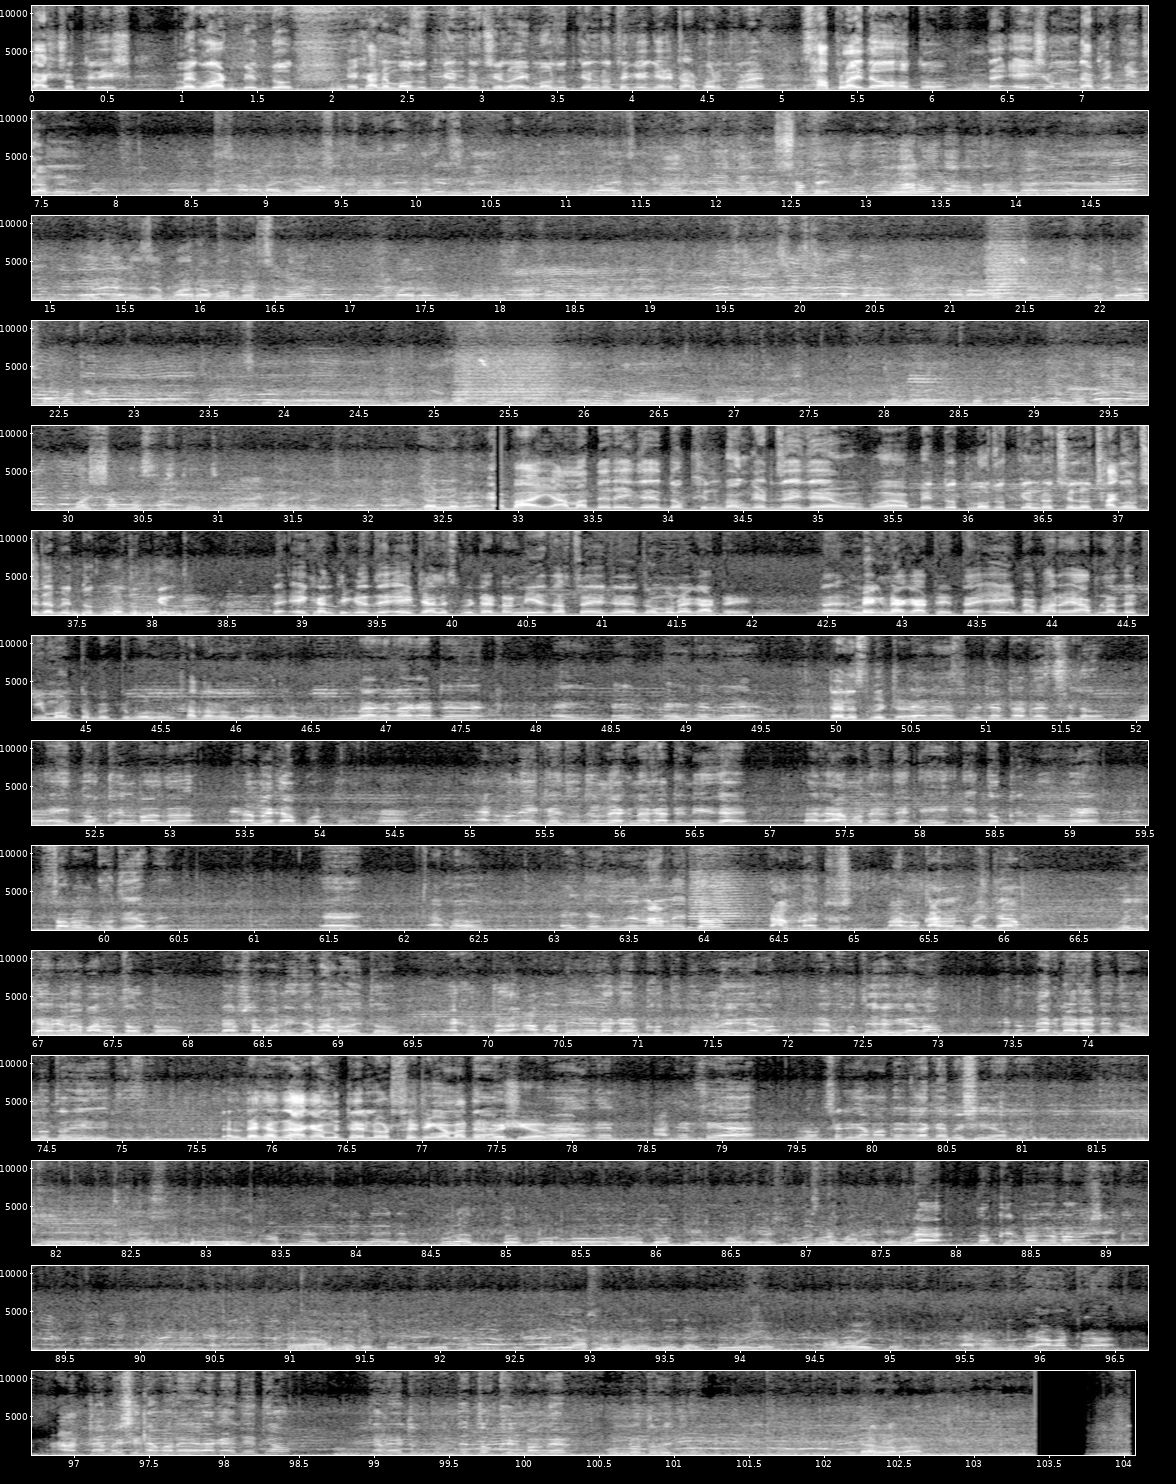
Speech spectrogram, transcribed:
চারশো তিরিশ মেগাওয়াট বিদ্যুৎ এখানে মজুদ কেন্দ্র ছিল। এই মজুদ কেন্দ্র থেকে গ্রেটার ফরিদপুরে সাপ্লাই দেওয়া হতো। তা এই সম্বন্ধে আপনি কি জানেন? এটা সাপ্লাই দেওয়া হতো এখান থেকে। প্রয়োজনীয় এবং ভবিষ্যতে আরও বড় ধরনের এইখানে যে পায়রা বন্দর ছিল পায়রা বন্দরে সফল করার জন্য এই ট্রান্সফর্মার আনা হয়েছিল। সেই ট্রান্সফর্মারটি কিন্তু আজকে নিয়ে যাচ্ছে পূর্ববঙ্গে। এই জন্য দক্ষিণবঙ্গের লোকের বৈষম্য সৃষ্টি হচ্ছে বলে আমি মনে করি। ধন্যবাদ। ভাই আমাদের এই যে দক্ষিণবঙ্গের যে এই যে বিদ্যুৎ মজুদ কেন্দ্র ছিল ছাগলছিটা বিদ্যুৎ মজুদ কেন্দ্র তা এখান থেকে যে এই ট্রান্সমিটারটা নিয়ে যাচ্ছে এই যে যমুনা ঘাটে তা মেঘনা ঘাটে তা এই ব্যাপারে আপনাদের কি মন্তব্য একটু বলুন সাধারণ জনগণ? মেঘনাঘাটে এই এই এই যে যে ট্রান্সমিটার ট্রান্সমিটারটা ছিল হ্যাঁ। এই দক্ষিণবঙ্গ এটা মেকআপ করতো। হ্যাঁ। এখন এইটা যদি মেঘনাঘাটে নিয়ে যায় তাহলে আমাদের যে এই এই দক্ষিণবঙ্গের চরম ক্ষতি হবে। এ, এখন এইটা যদি না নিত তা আমরা একটু ভালো কারেন্ট পাইতাম মিল কারখানা ভালো চলতো ব্যবসা বাণিজ্য ভালো হইতো। এখন তো আমাদের এলাকার ক্ষতিপূরণ হয়ে গেল ক্ষতি হয়ে গেল কিন্তু মেঘনাঘাটে তো উন্নত হয়ে যেতেছে তাহলে দেখা যায় আগামীতে লোডশেডিং আমাদের বেশি হবে। আগের আগের চেয়ে লোডশেডিং আমাদের এলাকায় বেশি হবে। এটা শুধু আপনাদেরই নয় না পুরো পূর্ব ও দক্ষিণবঙ্গের সমস্ত মানুষের। পুরা দক্ষিণবঙ্গের মানুষের। হ্যাঁ, আপনাদের প্রক্রিয়া কি? কি আশা করেন যে এটা কি হইলে ভালো হইতো? এখন যদি আর একটা আর একটা মেশিন আমাদের এলাকায় দিত তাহলে দক্ষিণবঙ্গের উন্নত হইতো। ধন্যবাদ।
